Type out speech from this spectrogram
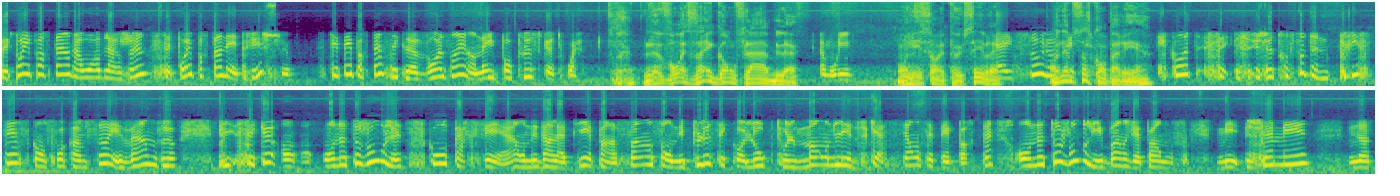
c'est pas important d'avoir de l'argent, c'est pas important d'être riche, ce qui est important, c'est que le voisin en ait pas plus que toi. Le voisin gonflable. Oui. On est ça un peu, c'est vrai. Hey, ça, là, On aime ça se comparer, hein? Écoute, je trouve ça d'une tristesse qu'on soit comme ça, Evans. Là. Puis c'est que on, on a toujours le discours parfait. Hein? On est dans la bien-pensance, on est plus écolo que tout le monde, l'éducation, c'est important. On a toujours les bonnes réponses, mais jamais notre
